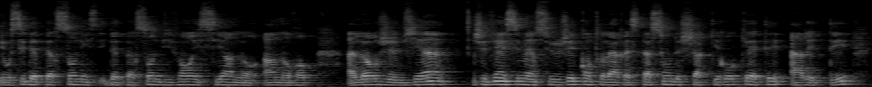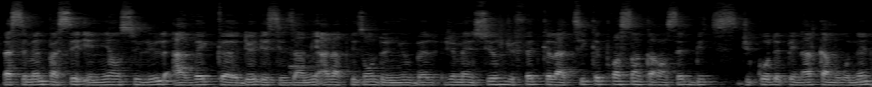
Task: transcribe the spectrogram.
et aussi des personnes des personnes vivant ici en, en Europe. Alors je viens je viens ici m'insurger contre l'arrestation de Shakiro qui a été arrêté la semaine passée et mis en cellule avec euh, deux de ses amis à la prison de Newbell. Je m'insurge du fait que l'article 347 bits du code pénal camerounais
